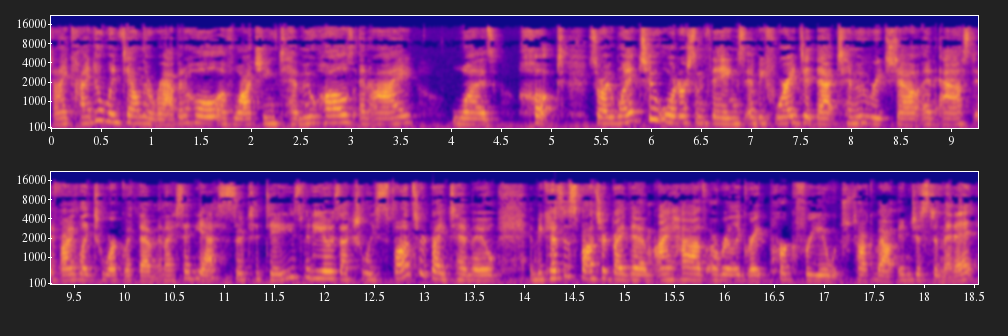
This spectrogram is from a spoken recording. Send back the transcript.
and I kind of went down the rabbit hole of watching Temu hauls and I was hooked. So I went to order some things and before I did that, Temu reached out and asked if I'd like to work with them and I said yes. So today's video is actually sponsored by Temu and because it's sponsored by them, I have a really great perk for you, which we'll talk about in just a minute.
